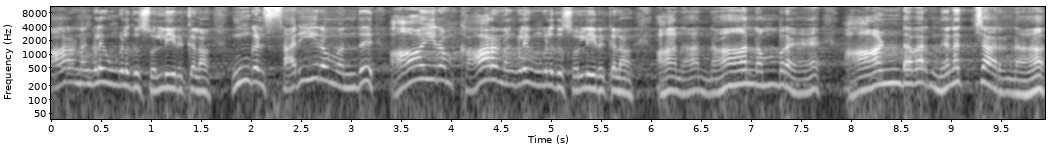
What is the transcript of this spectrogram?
காரணங்களை உங்களுக்கு சொல்லி இருக்கலாம். உங்கள் சரீரம் வந்து ஆயிரம் காரணங்களை உங்களுக்கு சொல்லி இருக்கலாம். ஆனால் நான் நம்புறேன். ஆண்டவர் நினைச்சாருன்னா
